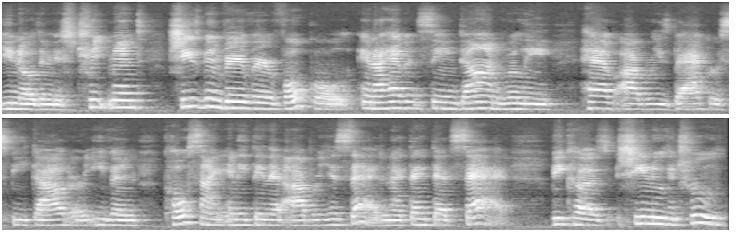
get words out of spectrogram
you know, the mistreatment. She's been very, very vocal, and I haven't seen Dawn really have Aubrey's back or speak out or even co sign anything that Aubrey has said. And I think that's sad. Because she knew the truth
